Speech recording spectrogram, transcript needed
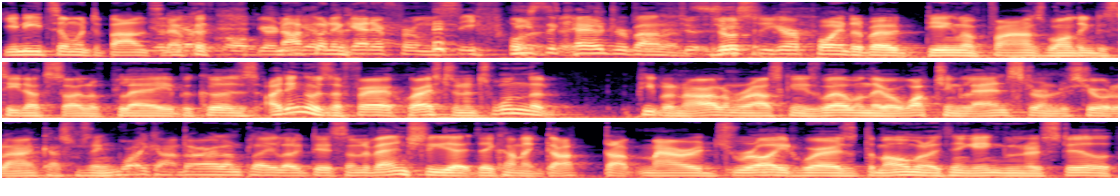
you need someone to balance it out because you're not going to get it from Seaford. He's the counterbalance. Ju- Just to your point about the England fans wanting to see that style of play, because I think it was a fair question. It's one that people in Ireland were asking as well when they were watching Leinster under Stuart Lancaster, saying, "Why can't Ireland play like this?" And eventually uh, they, they kind of got that marriage right. Whereas at the moment, I think England are still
